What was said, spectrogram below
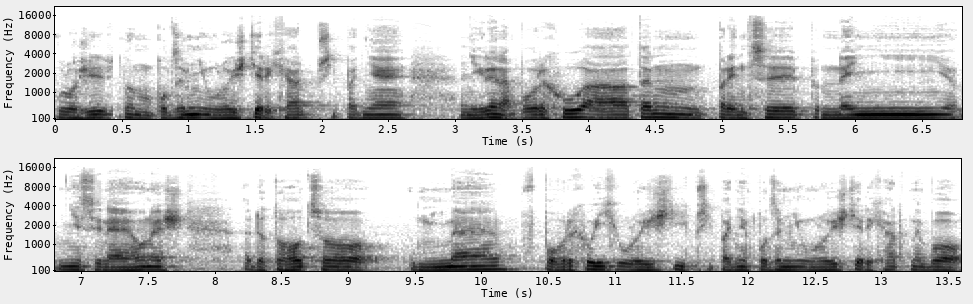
uložit v tom podzemní úložiště Richard, případně někde na povrchu a ten princip není nic jiného, než do toho, co umíme v povrchových úložištích, případně v podzemní úložiště Richard nebo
